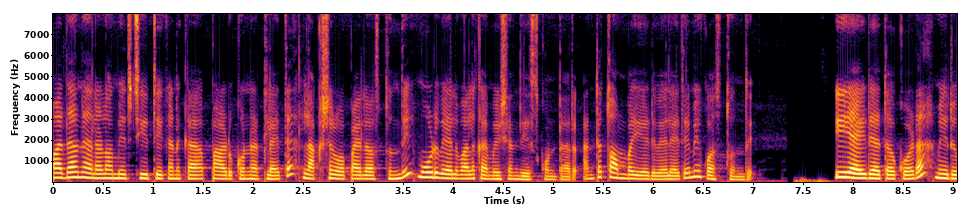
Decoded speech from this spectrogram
పదో నెలలో మీరు చీటీ కనుక పాడుకున్నట్లయితే లక్ష రూపాయలు వస్తుంది. మూడు వేలు వాళ్ళ కమిషన్ తీసుకుంటారు. అంటే తొంభై ఏడు వేలు అయితే మీకు వస్తుంది. ఈ ఐడియాతో కూడా మీరు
